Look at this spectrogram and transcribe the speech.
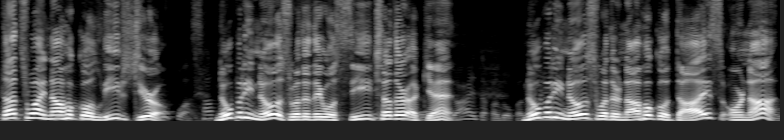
That's why Nahoko leaves Jiro. Nobody knows whether they will see each other again. Nobody knows whether Nahoko dies or not.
